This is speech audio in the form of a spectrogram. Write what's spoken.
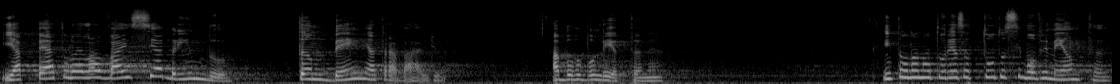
e a pétala ela vai se abrindo. Também há trabalho. A borboleta, né? Então na natureza tudo se movimenta.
